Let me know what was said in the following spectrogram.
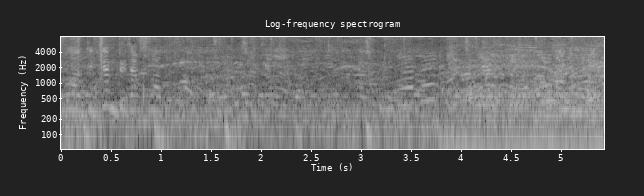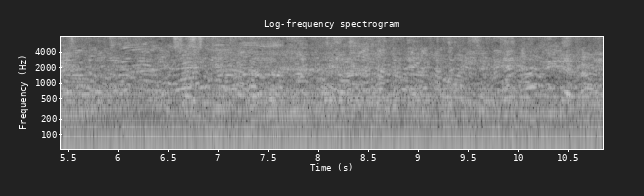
çikolata diyeceğim bir de çikolata. Neçe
